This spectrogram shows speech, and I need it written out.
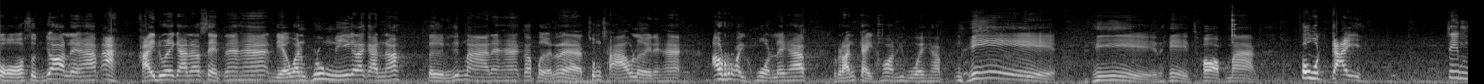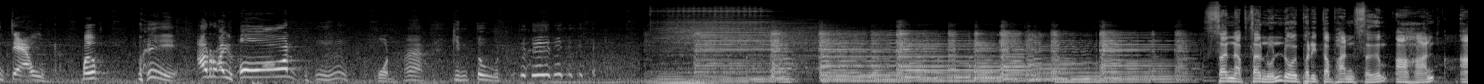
อ้โห สุดยอดเลยครับอะใครดูรายการเราเสร็จนะฮะ เดี๋ยววันพรุ่งนี้ก็แล้วกันเนาะตื่นขึ้นมานะฮะ ก็เปิดตั้งแต่ช่วงเช้าเลยนะฮะ อร่อยโหดเลยครับ ร้านไก่ทอดพี่บวยครับ นี่นี่นี่ชอบมาก ตูดไก่ จิ้มแจ่วปึ๊บนี่อร่อยโหดโหดมากกินตูด สนับสนุนโดยผลิตภัณฑ์เสริมอาหารไอ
